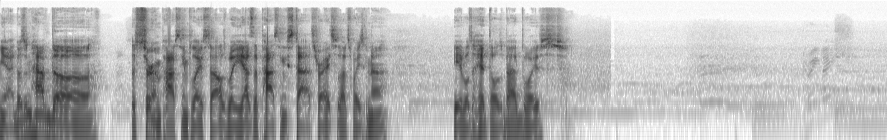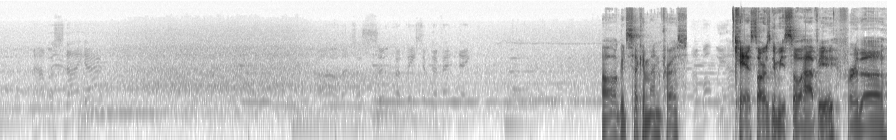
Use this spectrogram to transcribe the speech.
Yeah, it doesn't have the the certain passing play styles, but he has the passing stats, right? So that's why he's gonna be able to hit those bad boys. Oh, good second man press. KSR is gonna be so happy for the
